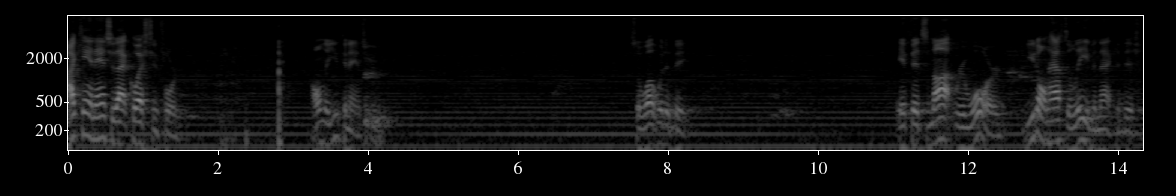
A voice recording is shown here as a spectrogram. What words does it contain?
I can't answer that question for you. Only you can answer it. So what would it be? If it's not reward, you don't have to leave in that condition.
